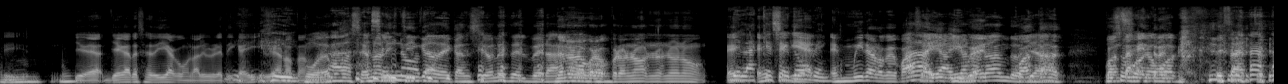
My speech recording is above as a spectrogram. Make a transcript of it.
Sí. Mm, Llega- Llégate ese día con la libretica ahí y Sí. ve anotando. Podemos Ah, hacer una listica de canciones del verano. No, no, no, pero, pero no, no, no, no. De Es, las es que se toquen. Es mira lo que pasa Ah, ahí ya, y ver anotando, cuántas, ya. Puso Waka. Waka. Exacto.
